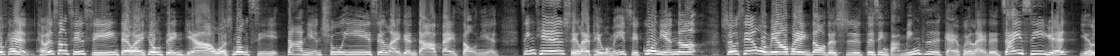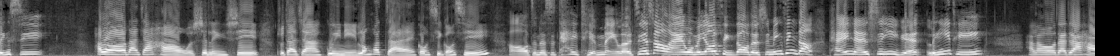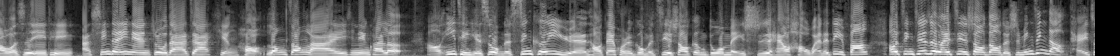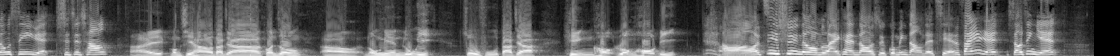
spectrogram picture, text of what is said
收看《台湾向前行》，台湾向前行。我是梦琪。大年初一，先来跟大家拜早年。今天谁来陪我们一起过年呢？首先，我们要欢迎到的是最近把名字改回来的嘉义市议员颜灵溪。Hello，大家好，我是林夕。祝大家鬼年龙华仔，恭喜恭喜！好，真的是太甜美了。接下来，我们邀请到的是民进党台南市议员林依婷。Hello，大家好，我是依婷啊。新的一年，祝大家幸福龙中来，新年快乐。好，依婷也是我们的新科议员。好，待会儿会跟我们介绍更多美食还有好玩的地方。好，紧接着来介绍到的是民进党台中市议员施志昌。嗨，梦琪好，大家观众啊，龙年如意，祝福大家幸福龙虎利。好，继续呢，我们来看到是国民党的前发言人萧敬言。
